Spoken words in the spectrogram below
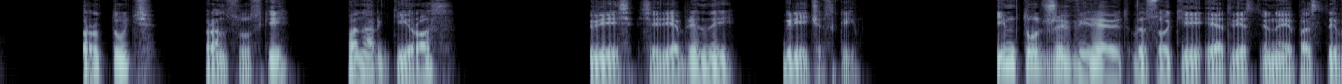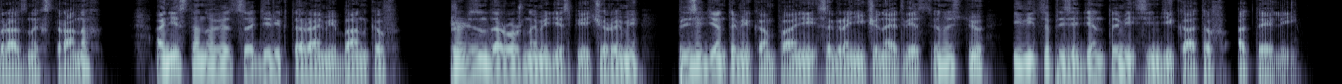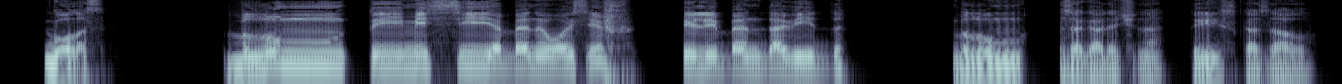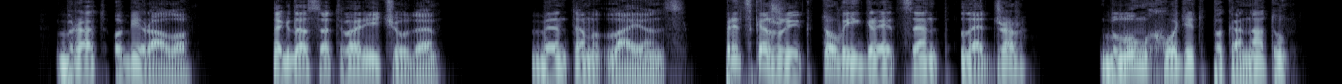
ртуть, французский. Панаргирос, весь серебряный, греческий. Им тут же вверяют высокие и ответственные посты в разных странах. Они становятся директорами банков, железнодорожными диспетчерами, президентами компаний с ограниченной ответственностью и вице-президентами синдикатов отелей. Голос. «Блум, ты мессия Бен Иосиф или Бен Давид?» Блум загадочно. Ты сказал. Брат Обирало. Тогда сотвори чудо. Бентам Лайонс. Предскажи, кто выиграет Сент-Леджер? Блум ходит по канату,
